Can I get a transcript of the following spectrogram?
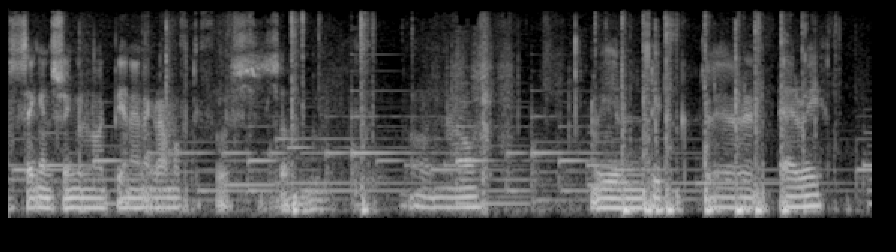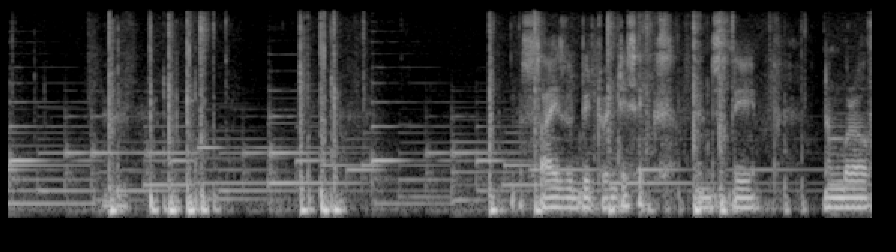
second string will not be an anagram of the first. So oh, now we'll declare an array. The size would be 26 since the number of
